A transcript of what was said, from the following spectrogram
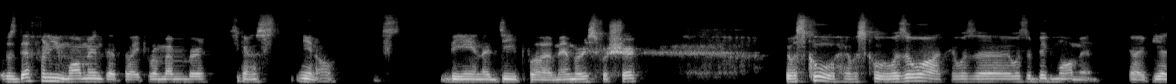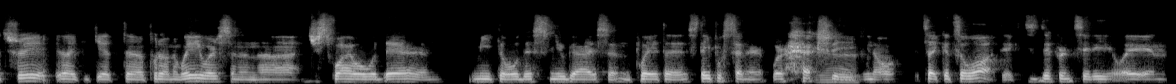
it was definitely a moment that like remember it's gonna you know be in a deep uh, memories for sure. It was cool. It was cool. It was a lot. It was a it was a big moment. Like get trade, like get uh, put on the waivers and then uh, just fly over there and meet all these new guys and play at the Staples Center, where actually yeah. you know it's like it's a lot. It's a different city, away and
